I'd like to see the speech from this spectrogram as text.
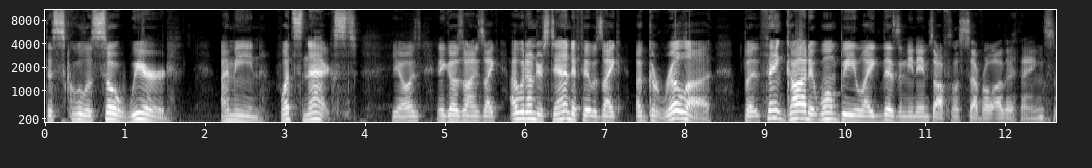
this school is so weird. I mean, what's next? You know, and he goes on. He's like, I would understand if it was like a gorilla, but thank God it won't be like this. And he names off several other things.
